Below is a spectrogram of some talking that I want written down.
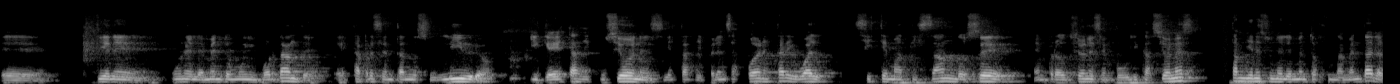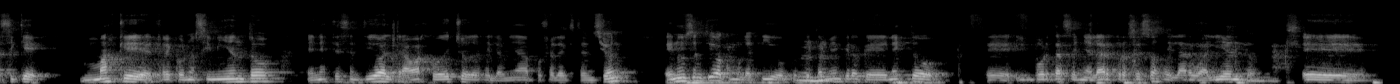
eh, tiene un elemento muy importante, está presentándose un libro y que estas discusiones y estas diferencias puedan estar igual sistematizándose en producciones, en publicaciones, también es un elemento fundamental, así que más que reconocimiento en este sentido al trabajo hecho desde la Unidad de Apoyo a la Extensión, en un sentido acumulativo, porque también creo que en esto eh, importa señalar procesos de largo aliento. Eh,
